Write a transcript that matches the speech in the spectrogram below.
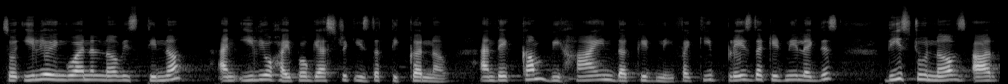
So ilioinguinal nerve is thinner and iliohypogastric is the thicker nerve and they come behind the kidney. If I keep place the kidney like this, these two nerves are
